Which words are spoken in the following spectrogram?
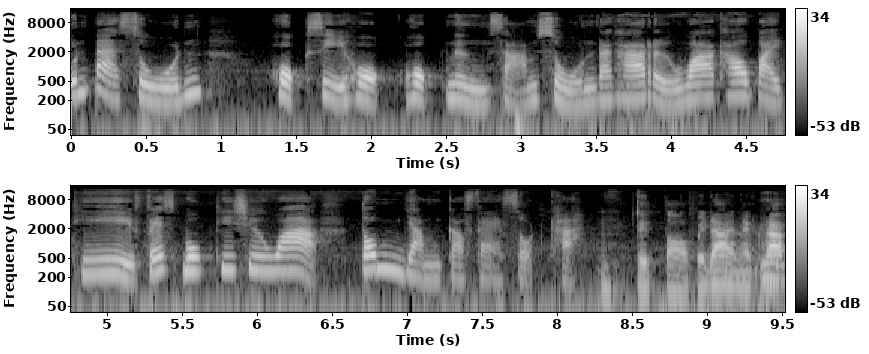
080 646 6130 นะคะ หรือว่าเข้าไปที่ Facebook ที่ชื่อว่าต้มยำกาแฟสดค่ะ ติดต่อไปได้นะครับ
